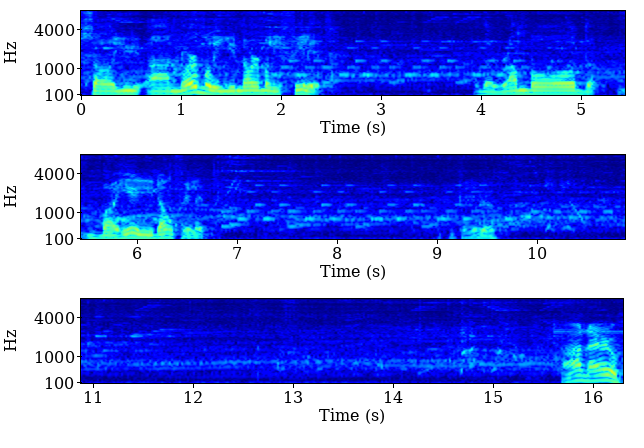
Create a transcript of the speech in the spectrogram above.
so you uh, normally you normally feel it the rumble the, but here you don't feel it okay you go oh no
